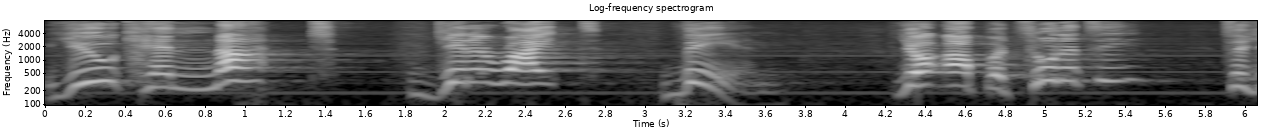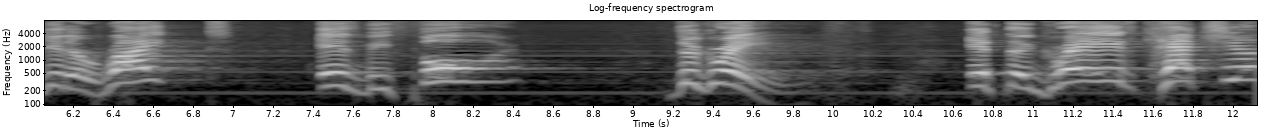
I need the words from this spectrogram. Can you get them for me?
You cannot get it right then. Your opportunity to get it right is before the grave. If the grave catch you,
